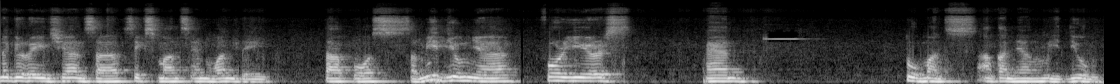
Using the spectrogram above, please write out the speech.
nag-range yan sa 6 months and 1 day. Tapos, sa medium niya, 4 years and 2 months ang kanyang medium.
